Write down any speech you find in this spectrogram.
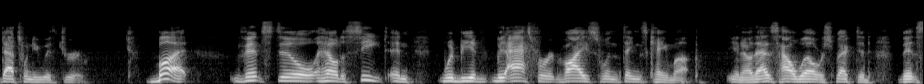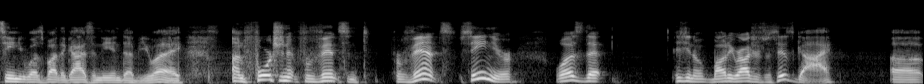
that's when he withdrew. But Vince still held a seat and would be, be asked for advice when things came up. You know, that's how well respected Vince Senior was by the guys in the NWA. Unfortunate for Vince and for Vince Senior was that, you know, Buddy Rogers was his guy. Uh,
